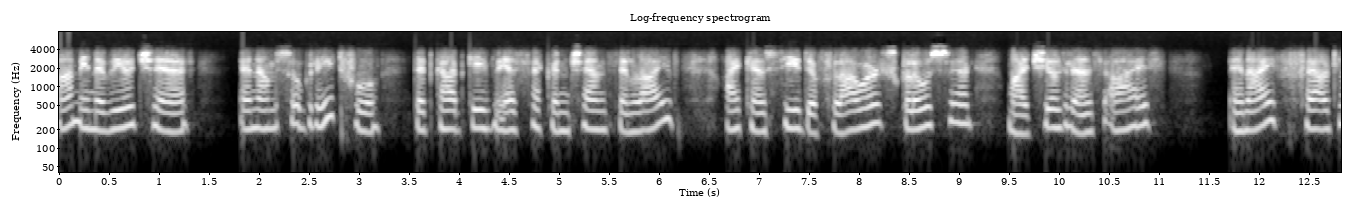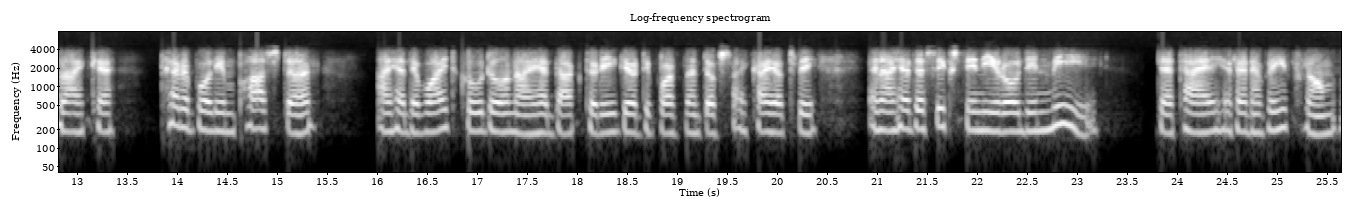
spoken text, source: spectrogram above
I'm in a wheelchair and I'm so grateful that God gave me a second chance in life. I can see the flowers closer, my children's eyes, and I felt like a terrible imposter. I had a white coat on, I had Dr. Eger, Department of Psychiatry, and I had a 16 year old in me that I ran away from.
